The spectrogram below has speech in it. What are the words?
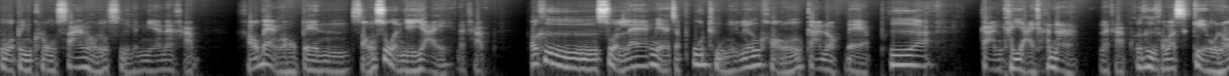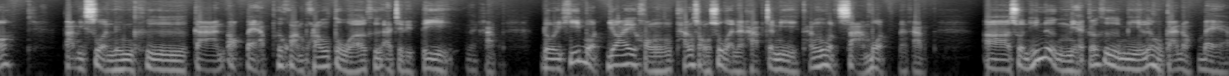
ตัวเป็นโครงสร้างของหนังสือเล่มนี้นะครับเขาแบ่งออกเป็น 2ส่วนใหญ่ ๆนะครับ ก็คือส่วนแรกเนี่ยจะพูดถึงในเรื่องของการออกแบบเพื่อ การขยายขนาดนะครับ ก็คือคำว่า scale เนาะกับอีกส่วนหนึ่งคือการออกแบบเพื่อความคล่องตัวคือ agility นะครับ โดยที่บทย่อยของทั้ง 2 ส่วนนะครับ จะมีทั้งหมด 3 บทนะครับส่วนที่1เนี่ยก็คือมีเรื่องของการออกแบบ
